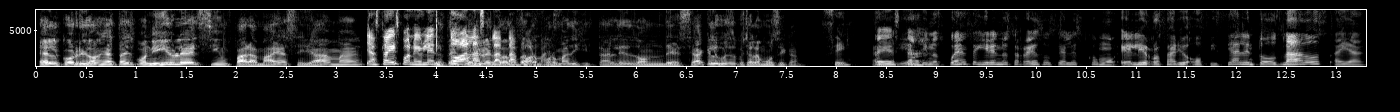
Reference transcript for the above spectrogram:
El corridón ya está disponible, Sin Faramaya se llama. Ya está disponible en Ya está todas las en plataformas. plataformas digitales, donde sea que les guste escuchar la música. Sí. Ahí está. es, Y nos pueden seguir en nuestras redes sociales como Eli Rosario Oficial en todos lados. Allá.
